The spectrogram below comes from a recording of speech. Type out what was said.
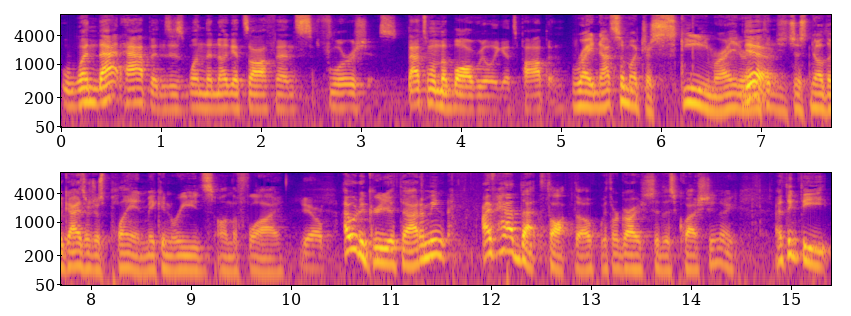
When that happens, is when the Nuggets offense flourishes. That's when the ball really gets popping. Right, not so much a scheme, right? Or Yeah. anything. It's just no, the guys are just playing, making reads on the fly. Yeah. I would agree with that. I mean, I've had that thought though with regards to this question. I, I think the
